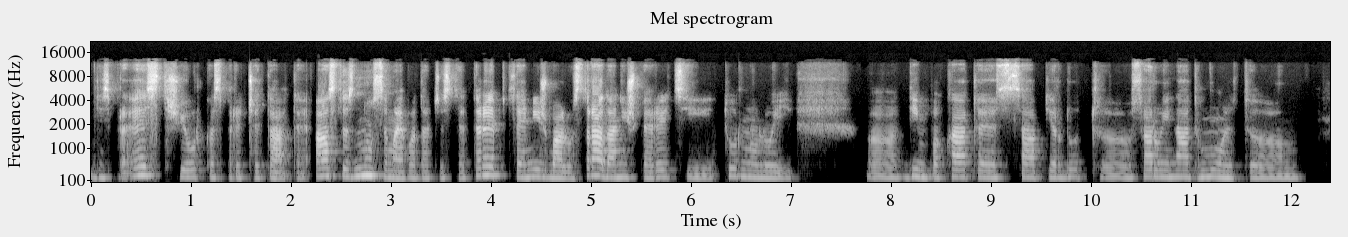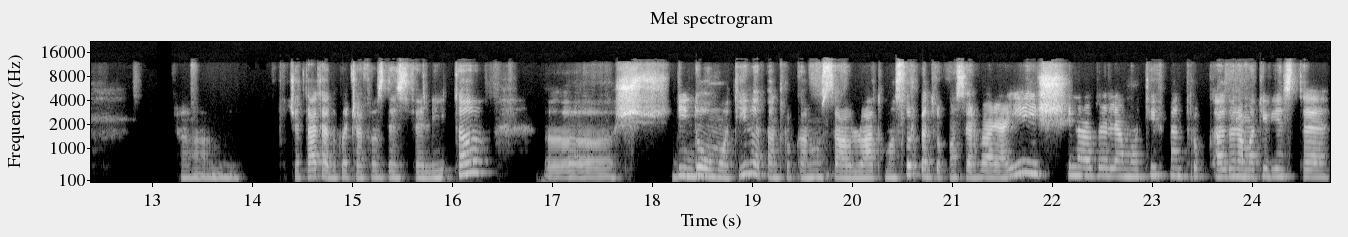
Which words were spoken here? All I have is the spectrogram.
dinspre est și urcă spre cetate. Astăzi nu se mai văd aceste trepte, nici balustrada, nici pereții turnului. Uh, din păcate s-a pierdut, uh, s-a ruinat mult uh, um, cetatea după ce a fost dezvelită și din două motive, pentru că nu s-au luat măsuri pentru conservarea ei și în al doilea motiv, pentru, al doilea motiv este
